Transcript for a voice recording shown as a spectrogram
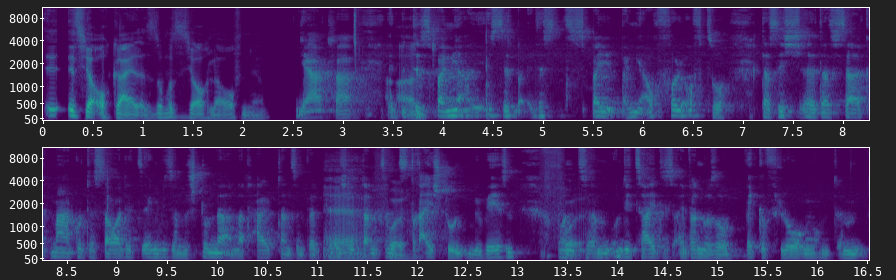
ist ja auch geil. Also so muss es ja auch laufen, ja. Ja, klar. Äh, das ist bei mir ist das, das ist bei, bei mir auch voll oft so, dass ich, äh, dass ich sage, gut, das dauert jetzt irgendwie so eine Stunde, anderthalb, dann sind wir durch äh, und dann sind es drei Stunden gewesen und, ähm, und die Zeit ist einfach nur so weggeflogen und ähm,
